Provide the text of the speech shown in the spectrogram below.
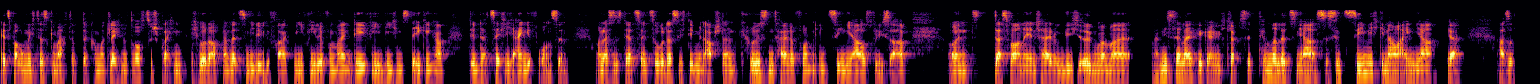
Jetzt, warum ich das gemacht habe, da kommen wir gleich noch drauf zu sprechen. Ich wurde auch beim letzten Video gefragt, wie viele von meinen DFI, die ich im Staking habe, denn tatsächlich eingefroren sind. Und das ist derzeit so, dass ich den mit Abstand größten Teil davon in zehn Jahresflüsse habe. Und das war eine Entscheidung, die ich irgendwann mal, wann ist der live gegangen? Ich glaube September letzten Jahres. Das ist jetzt ziemlich genau ein Jahr. Ja, also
